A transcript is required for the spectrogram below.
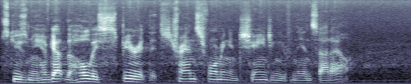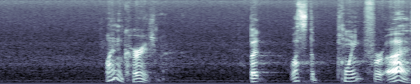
excuse me, have got the Holy Spirit that's transforming and changing you from the inside out. What an encouragement. But what's the point for us?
